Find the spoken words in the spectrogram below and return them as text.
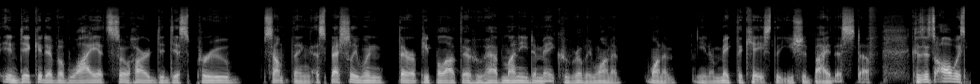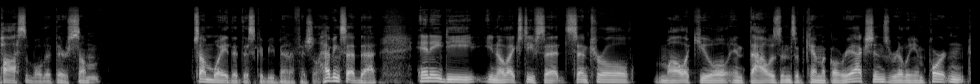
indicative of why it's so hard to disprove something, especially when there are people out there who have money to make who really want to want to you know make the case that you should buy this stuff because it's always possible that there's some some way that this could be beneficial. Having said that, NAD, you know, like Steve said, central molecule in thousands of chemical reactions, really important.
